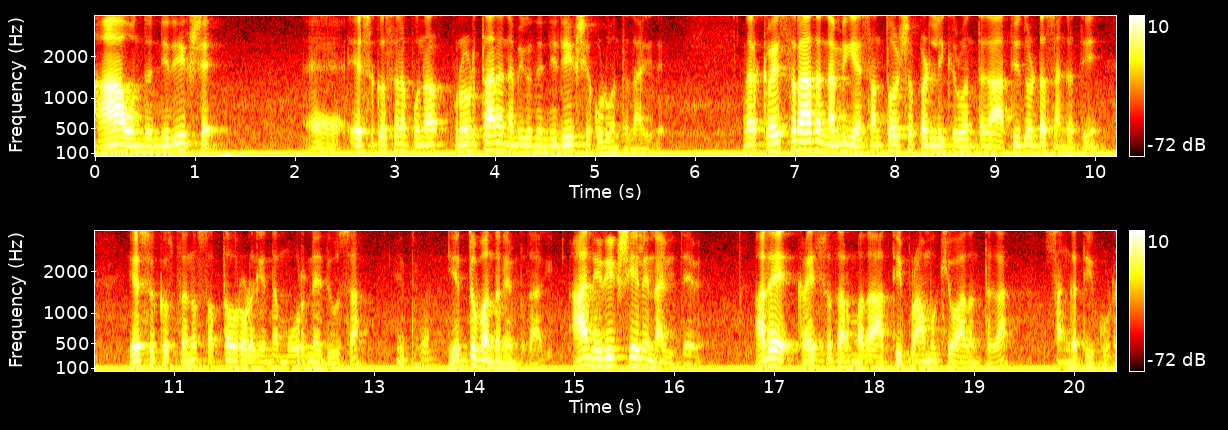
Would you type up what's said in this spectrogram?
ಆ ಒಂದು ನಿರೀಕ್ಷೆ ಆ, ಯೇಸು ಕ್ರಿಸ್ತನ ಪುನರ್ ಪುನರುತ್ಥಾನ ನಮಗೊಂದು ನಿರೀಕ್ಷೆ ಕೊಡುವಂಥದ್ದಾಗಿದೆ. ಅಂದರೆ ಕ್ರೈಸ್ತರಾದ ನಮಗೆ ಸಂತೋಷ ಪಡಲಿಕ್ಕಿರುವಂತಹ ಅತಿ ದೊಡ್ಡ ಸಂಗತಿ ಯೇಸು ಕ್ರಿಸ್ತನು ಸತ್ತವರೊಳಗಿಂದ ಮೂರನೇ ದಿವಸ ಎದ್ದು ಬಂದನು ಎಂಬುದಾಗಿ. ಆ ನಿರೀಕ್ಷೆಯಲ್ಲಿ ನಾವಿದ್ದೇವೆ. ಅದೇ ಕ್ರೈಸ್ತ ಧರ್ಮದ ಅತಿ ಪ್ರಾಮುಖ್ಯವಾದಂತಹ ಸಂಗತಿ ಕೂಡ.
